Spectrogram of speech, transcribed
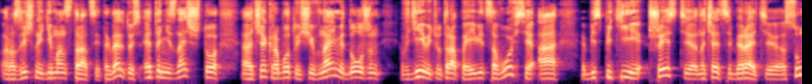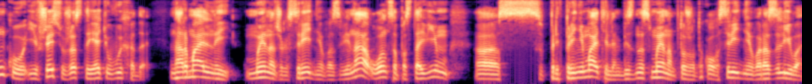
различные демонстрации и так далее. То есть это не значит, что э, человек, работающий в найме, должен в 9 утра появиться в офисе, а без 5-6 начать собирать сумку и в 6 уже стоять у выхода нормальный менеджер среднего звена, он сопоставим э, с предпринимателем, бизнесменом тоже такого среднего разлива.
